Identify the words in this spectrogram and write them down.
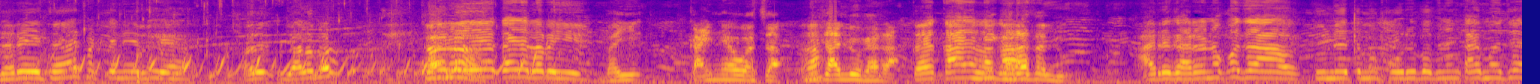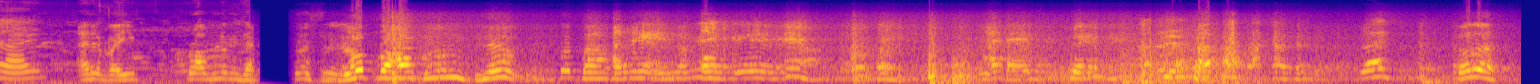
अरे याला बघ. काय झालं? काय झालं बाई? भाई काय नाही वाचा. मी चालू घरा. काय काय मी झालं घरा? चालू अरे घरा नको जाव तू नाही तर मग पोरी बघण्यात काय मजा आहे? अरे भाई प्रॉब्लेम झाला. कोणी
